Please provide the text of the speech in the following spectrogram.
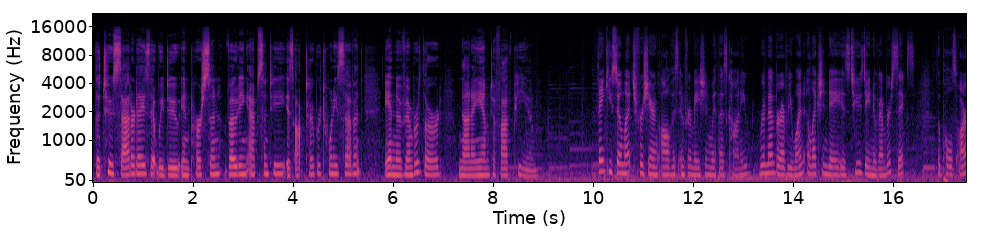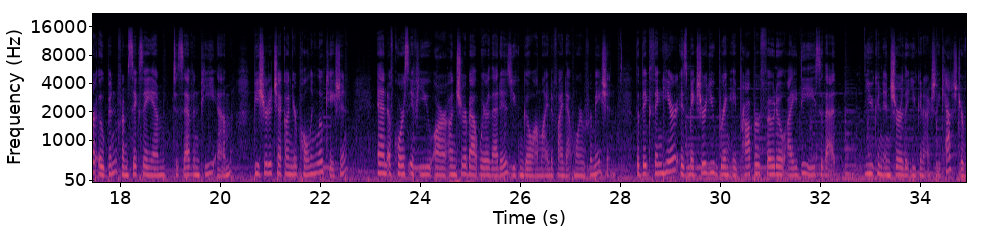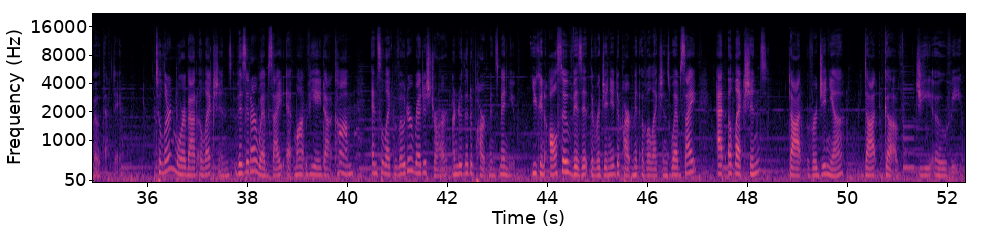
The two Saturdays that we do in person voting absentee is October 27th and November 3rd, 9 a.m. to 5 p.m. Thank you so much for sharing all this information with us, Connie. Remember, everyone, Election Day is Tuesday, November 6th. The polls are open from 6 a.m. to 7 p.m. Be sure to check on your polling location. And of course, if you are unsure about where that is, you can go online to find out more information. The big thing here is make sure you bring a proper photo ID so that you can ensure that you can actually cast your vote that day. To learn more about elections, visit our website at montva.com and select Voter Registrar under the Department's menu. You can also visit the Virginia Department of Elections website at elections.virginia.gov. G-O-V.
